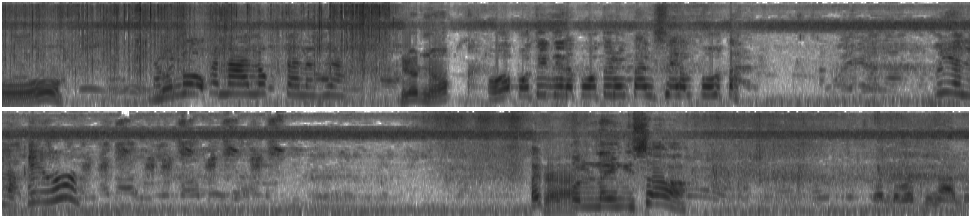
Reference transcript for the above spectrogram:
Oo. Lunok. Panalok talaga. Lunok. Oo, puti hindi na po yung tansi ang puta. Uy, ang laki oh. Ay, putol na yung isa. Dalawa dinali?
